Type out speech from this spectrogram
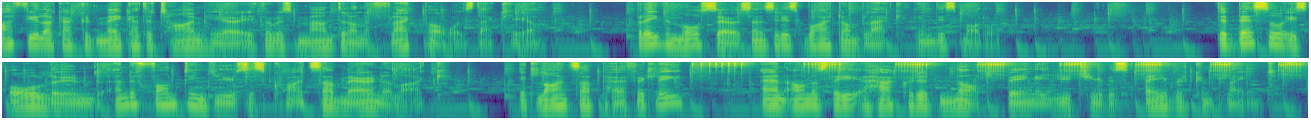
I feel like I could make out the time here if it was mounted on a flagpole, is that clear? But even more so since it is white on black in this model. The bezel is all lumed and the font in use is quite Submariner-like. It lines up perfectly, and honestly, how could it not being a YouTuber's favorite complaint?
